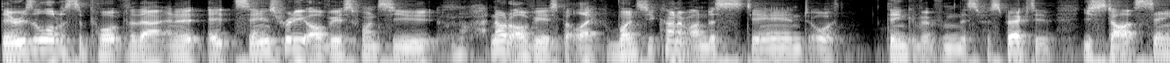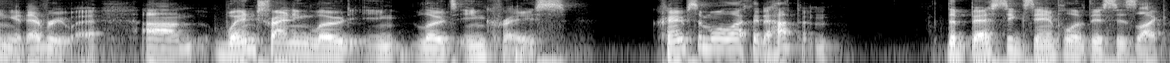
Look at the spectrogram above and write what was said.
there is a lot of support for that, and it, it seems pretty obvious once you not obvious, but like once you kind of understand or think of it from this perspective, you start seeing it everywhere. Um, when training load in, loads increase cramps are more likely to happen. The best example of this is like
